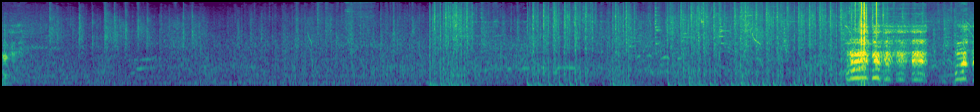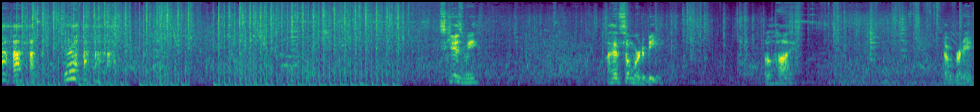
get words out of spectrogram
Okay. Excuse me. I have somewhere to be. Hi. Have a grenade.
